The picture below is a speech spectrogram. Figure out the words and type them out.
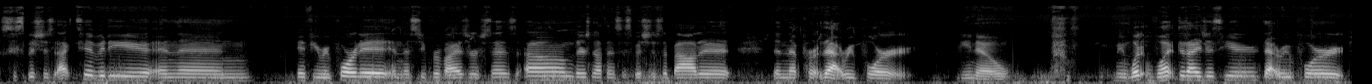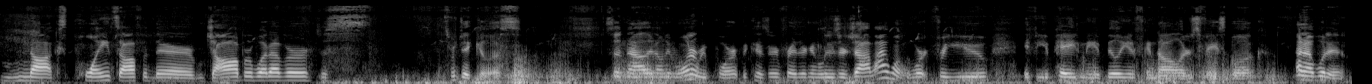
suspicious activity and then if you report it and the supervisor says, um, there's nothing suspicious about it, then that per- that report, you know, mean, what what did I just hear? That report knocks points off of their job or whatever. Just it's ridiculous. So now they don't even want to report because they're afraid they're going to lose their job. I wouldn't work for you if you paid me a billion fucking dollars, Facebook. And I wouldn't.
